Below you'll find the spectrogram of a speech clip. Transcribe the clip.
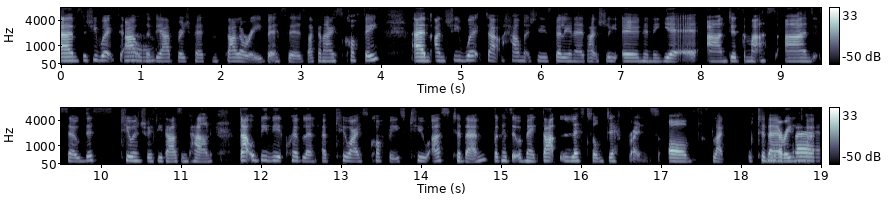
Um, so she worked it out that the average person's salary versus like an iced coffee. Um, and she worked out how much these billionaires actually earn in a year and did the maths. And so this £250,000, that would be the equivalent of two iced coffees to us, to them, because it would make that little difference of like to their yeah. income.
